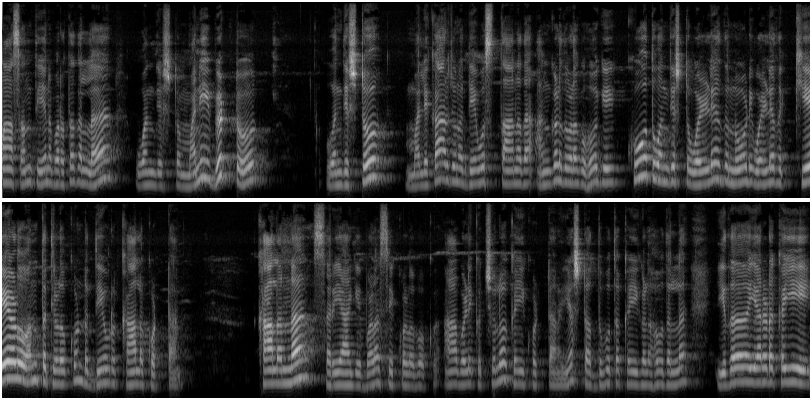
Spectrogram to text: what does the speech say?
ಮಾಸ ಅಂತ ಏನು ಬರ್ತದಲ್ಲ, ಒಂದಿಷ್ಟು ಮನೆ ಬಿಟ್ಟು ಒಂದಿಷ್ಟು ಮಲ್ಲಿಕಾರ್ಜುನ ದೇವಸ್ಥಾನದ ಅಂಗಳದೊಳಗೆ ಹೋಗಿ ಕೂತು ಒಂದಿಷ್ಟು ಒಳ್ಳೆಯದು ನೋಡಿ ಒಳ್ಳೆಯದು ಕೇಳು ಅಂತ ತಿಳ್ಕೊಂಡು ದೇವರು ಕಾಲ ಕೊಟ್ಟಾನ. ಕಾಲನ್ನು ಸರಿಯಾಗಿ ಬಳಸಿಕೊಳ್ಳಬೇಕು. ಆ ಬಳಿಕ ಚಲೋ ಕೈ ಕೊಟ್ಟಾನ. ಎಷ್ಟು ಅದ್ಭುತ ಕೈಗಳು ಹೌದಲ್ಲ. ಇದ ಎರಡು ಕೈ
